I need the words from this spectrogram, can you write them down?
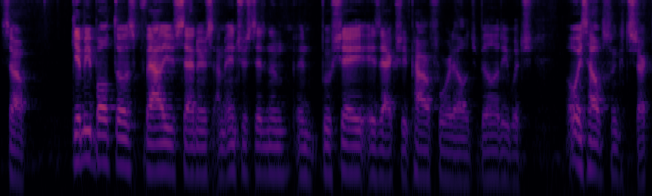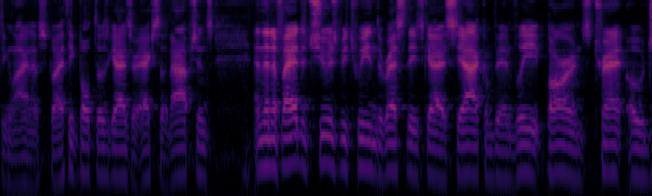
So give me both those value centers. I'm interested in them. And Boucher is actually power forward eligibility, which always helps when constructing lineups. But I think both those guys are excellent options. And then if I had to choose between the rest of these guys, Siakam, Van Vleet, Barnes, Trent, OG,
